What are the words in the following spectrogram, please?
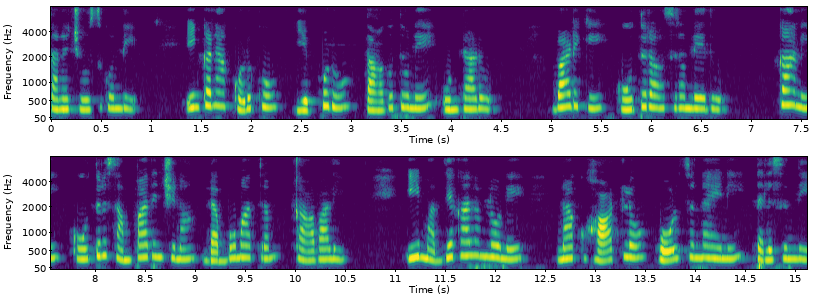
తను చూసుకుంది. ఇంకా నా కొడుకు ఎప్పుడూ తాగుతూనే ఉంటాడు. వాడికి కూతురు అవసరం లేదు. కానీ కూతురు సంపాదించిన డబ్బు మాత్రం కావాలి. ఈ మధ్యకాలంలోనే నాకు హార్ట్లో హోల్స్ ఉన్నాయని తెలిసింది.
